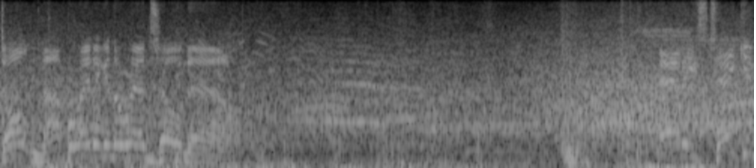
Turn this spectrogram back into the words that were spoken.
Dalton operating in the red zone now. And he's taken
